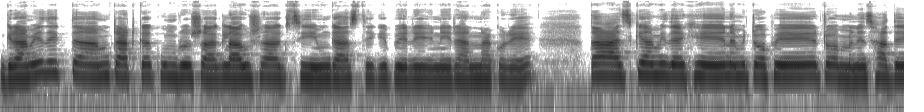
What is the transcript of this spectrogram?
গ্রামে দেখতাম টাটকা কুমড়ো শাক, লাউ শাক, সিম, গাছ থেকে পেরে এনে রান্না করে। তা আজকে আমি দেখেন, আমি টপে, টপ মানে ছাদে,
